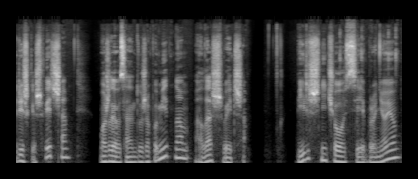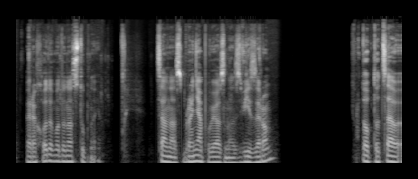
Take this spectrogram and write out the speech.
трішки швидше. Можливо, це не дуже помітно, але швидше. Більш нічого з цією броньою. Переходимо до наступної. Це в нас броня пов'язана з візером. Тобто, це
